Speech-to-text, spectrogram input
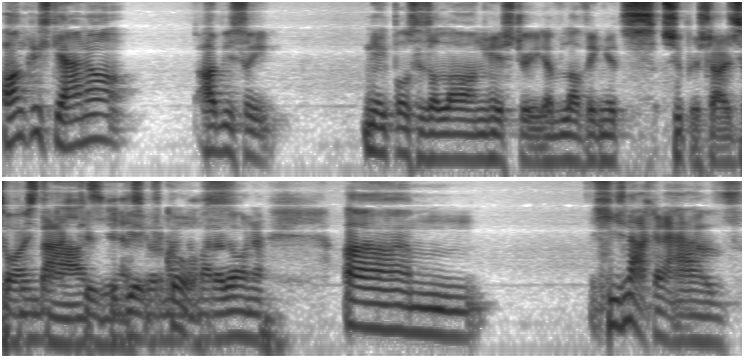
On Cristiano, obviously, Naples has a long history of loving its superstars, going back to, Superstars, to yes, Diego of Armando course. Maradona. Um, he's not going to have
